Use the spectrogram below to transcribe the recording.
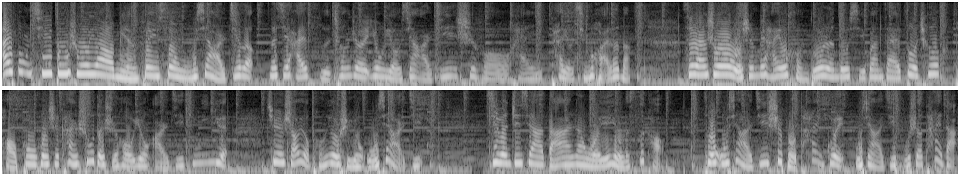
iPhone 七都说要免费送无线耳机了，那些还死撑着用有线耳机，是否还太有情怀了呢？虽然说我身边还有很多人都习惯在坐车、跑步或是看书的时候用耳机听音乐，却少有朋友使用无线耳机。细问之下，答案让我也有了思考。从无线耳机是否太贵、无线耳机辐射太大、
